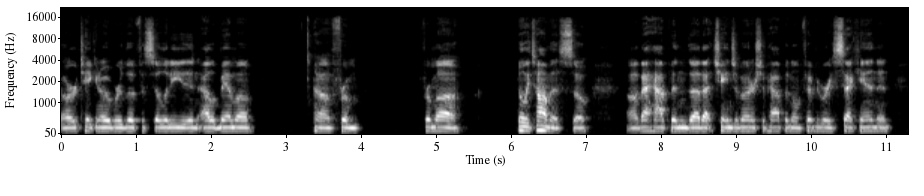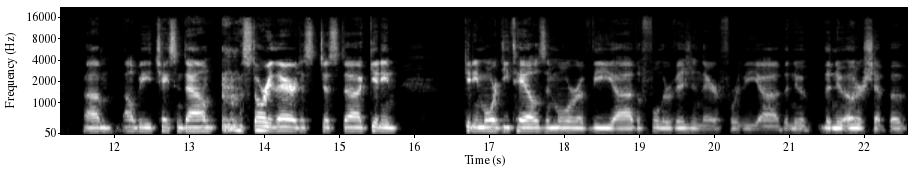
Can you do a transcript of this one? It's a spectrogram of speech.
are taking over the facility in Alabama uh, from from uh, Billy Thomas. So uh, that happened. Uh, that change of ownership happened on February second, and um, I'll be chasing down the story there. Just just uh, getting getting more details and more of the uh, the fuller vision there for the uh, the new the new ownership of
